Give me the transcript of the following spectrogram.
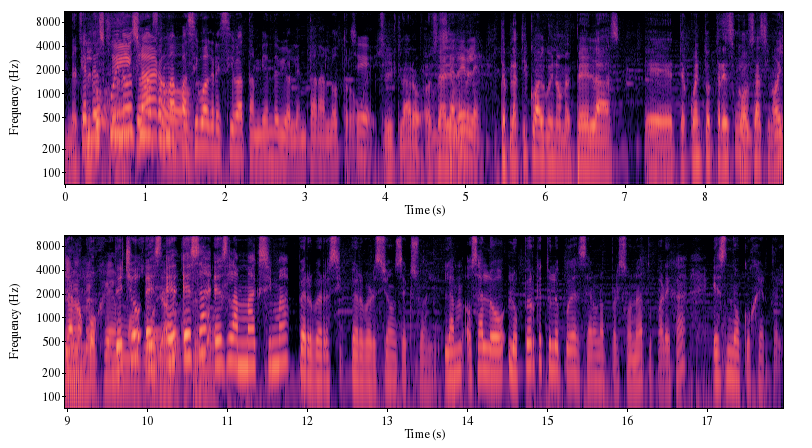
¿Me Que el descuido Sí, es una claro. forma pasivo-agresiva también de violentar al otro, Sí. güey. Sí, claro. O sea, Es el- terrible. te platico algo y no me pelas. Eh, te cuento tres Sí. cosas y o ya no me- cogemos. De hecho, es- no esa cogemos. es la máxima perversi- perversión sexual. La- o sea, lo, lo peor que tú le puedes hacer a una persona, a tu pareja, es no cogértela.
